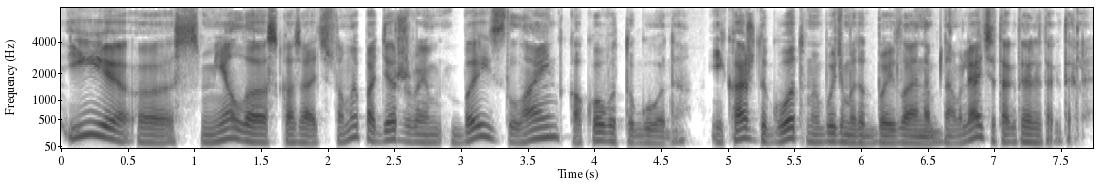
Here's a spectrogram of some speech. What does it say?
И э, смело сказать, что мы поддерживаем бейзлайн какого-то года. И каждый год мы будем этот бейзлайн обновлять и так далее, и так далее.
